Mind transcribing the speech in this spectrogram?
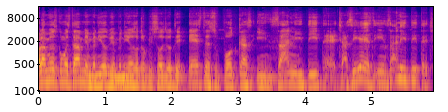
Hola amigos, ¿cómo están? Bienvenidos, bienvenidos a otro episodio de este su podcast Insanity Tech. Así es, Insanity Tech.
